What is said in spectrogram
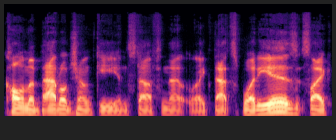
call him a battle junkie and stuff, and that like that's what he is. It's like,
